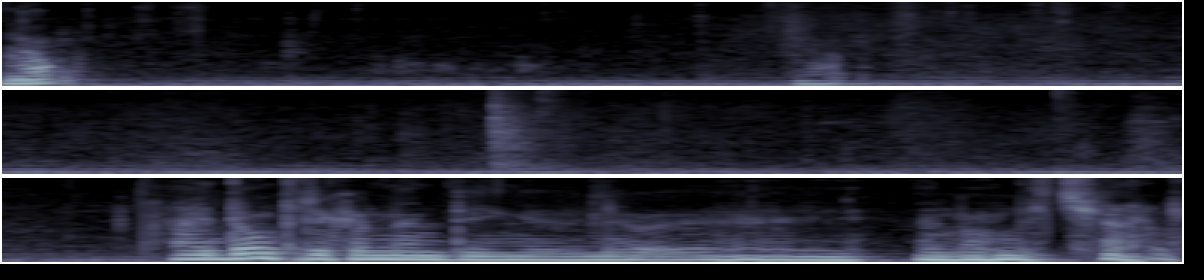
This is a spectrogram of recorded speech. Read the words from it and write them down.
No. No. I don't recommend being a, a, an only child.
